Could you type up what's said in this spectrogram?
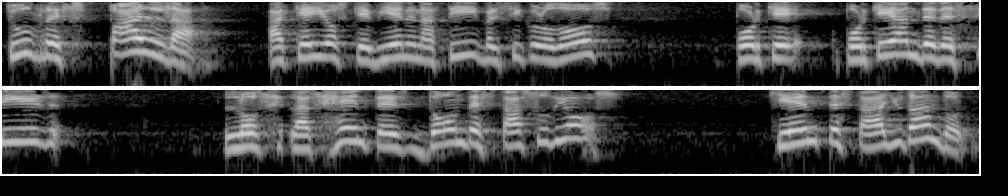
tú respalda aquellos que vienen a ti, versículo 2, porque, porque han de decir los, las gentes dónde está su Dios. ¿Quién te está ayudando?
